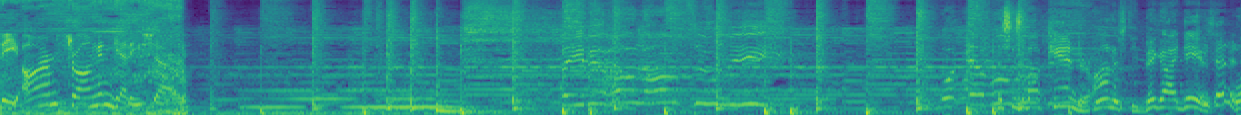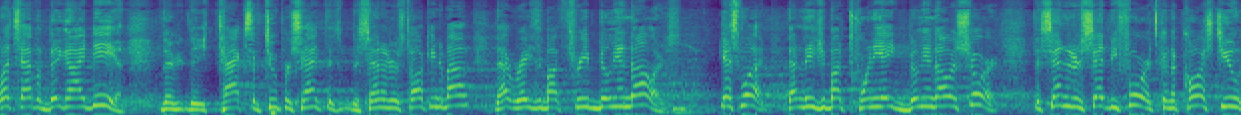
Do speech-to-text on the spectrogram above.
The Armstrong and Getty Show. This is about candor, honesty, big ideas. Well, let's have a big idea. The, the tax of 2% that the senator is talking about, that raises about $3 billion. Guess what? That leaves you about $28 billion short. The senator said before it's going to cost you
